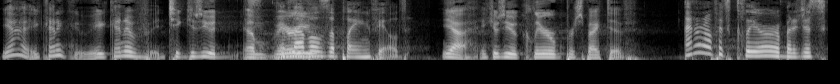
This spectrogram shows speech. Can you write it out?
Yeah, it kind of it kind of it t- gives you a um, it very levels the playing field. yeah. It gives you a clear perspective. I don't know if it's clearer, but it just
